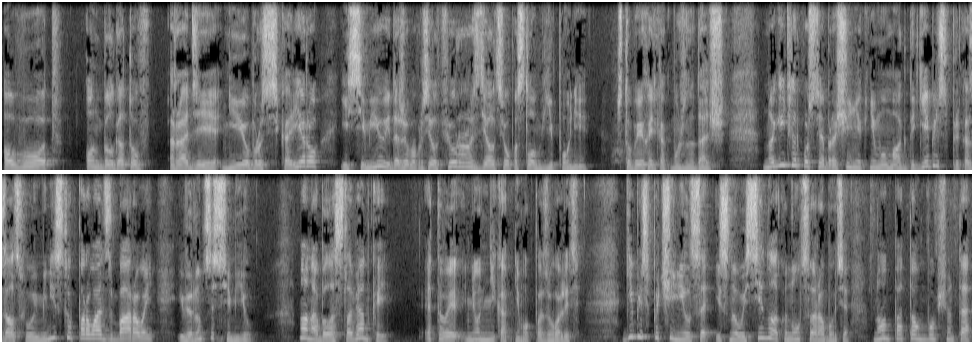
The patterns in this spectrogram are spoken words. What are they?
Вот. Он был готов ради нее бросить карьеру и семью, и даже попросил фюрера сделать его послом в Японии чтобы ехать как можно дальше. Но Гитлер после обращения к нему Магды Геббельс приказал своему министру порвать с Баровой и вернуться с семью. Но она была славянкой, этого он никак не мог позволить. Геббельс подчинился и с новой силой окунулся в работе, но он потом, в общем-то,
